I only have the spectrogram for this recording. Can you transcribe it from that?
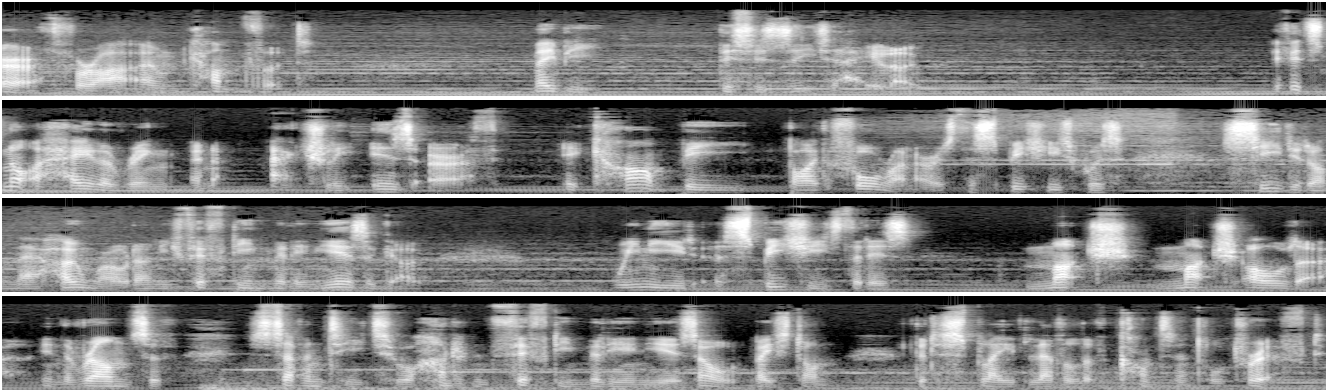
Earth for our own comfort? Maybe this is Zeta Halo. If it's not a halo ring and actually is Earth, it can't be by the Forerunner, as the species was seeded on their homeworld only 15 million years ago. We need a species that is much, much older, in the realms of 70 to 150 million years old, based on the displayed level of continental drift,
